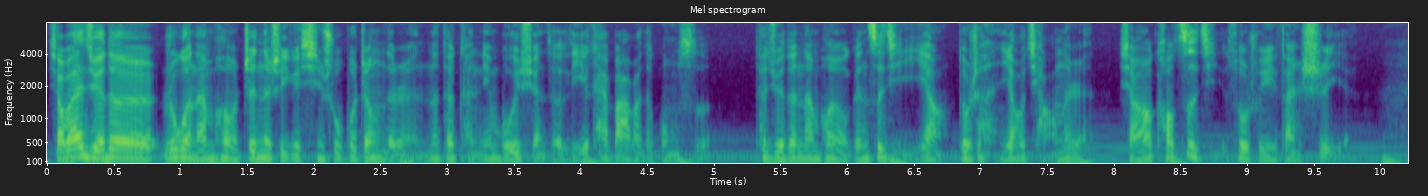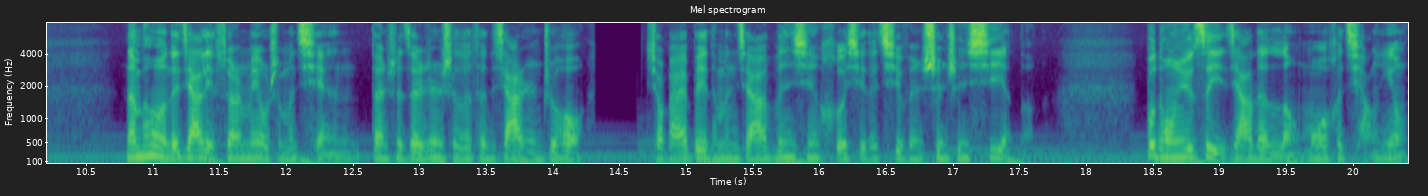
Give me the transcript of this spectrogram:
小白觉得，如果男朋友真的是一个心术不正的人，那她肯定不会选择离开爸爸的公司。她觉得男朋友跟自己一样，都是很要强的人，想要靠自己做出一番事业。男朋友的家里虽然没有什么钱，但是在认识了他的家人之后，小白被他们家温馨和谐的气氛深深吸引了。不同于自己家的冷漠和强硬，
